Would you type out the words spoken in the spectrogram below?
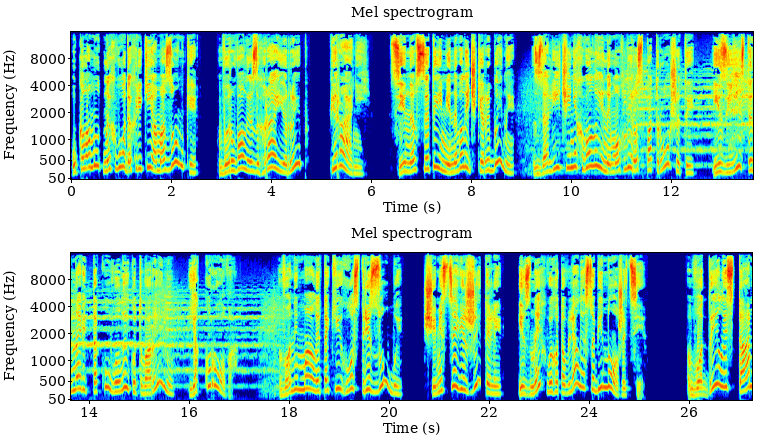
у каламутних водах ріки Амазонки вирували зграї риб піраній. Ці невситимі невеличкі рибини за лічені хвилини могли розпатрошити і з'їсти навіть таку велику тварину, як корова. Вони мали такі гострі зуби, що місцеві жителі із них виготовляли собі ножиці. Водились там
